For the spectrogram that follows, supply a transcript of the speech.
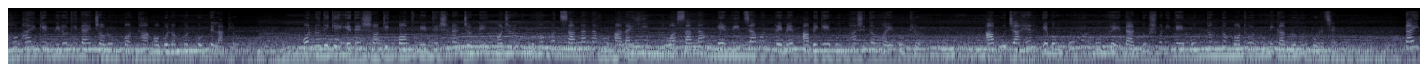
আহ্বায়কের বিরোধিতায় চরম পন্থা অবলম্বন করতে লাগল। অন্যদিকে এদের সঠিক পথ নির্দেশনার জন্য হজরত মুহম্মদ সাল্লাল্লাহু আলাইহি ওয়াসাল্লাম এর রিজ্জামন প্রেমের আবেগে উদ্ভাসিত হয়ে উঠল। আবু জাহেল এবং উমর উভয়ে তার দুশ্মনীতে অত্যন্ত কঠোর ভূমিকা গ্রহণ করেছেন। তাই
